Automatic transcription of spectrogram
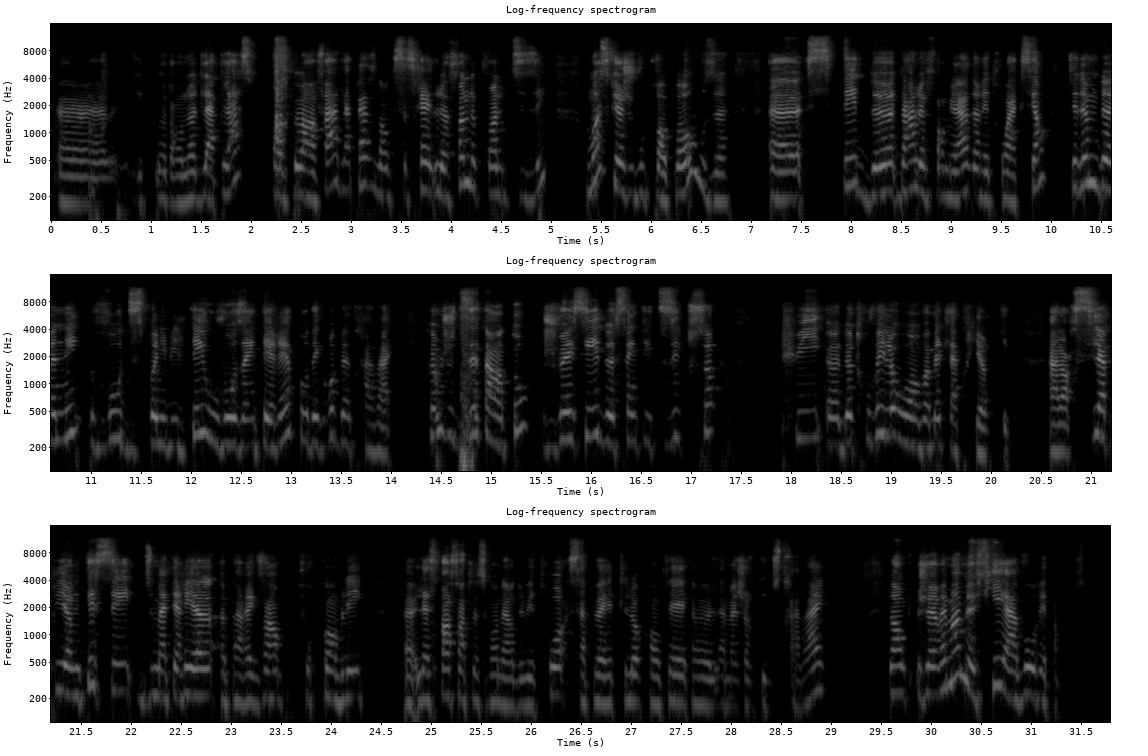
écoute, on a de la place, on peut en faire de la place, donc ce serait le fun de pouvoir l'utiliser. Moi, ce que je vous propose, euh, c'est de, dans le formulaire de rétroaction, c'est de me donner vos disponibilités ou vos intérêts pour des groupes de travail. Comme je disais tantôt, je vais essayer de synthétiser tout ça, puis euh, de trouver là où on va mettre la priorité. Alors, si la priorité, c'est du matériel, euh, par exemple, pour combler l'espace entre le secondaire 2 et 3, ça peut être là qu'on fait la majorité du travail. Donc, je vais vraiment me fier à vos réponses.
